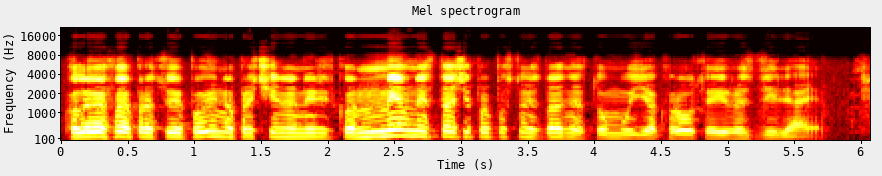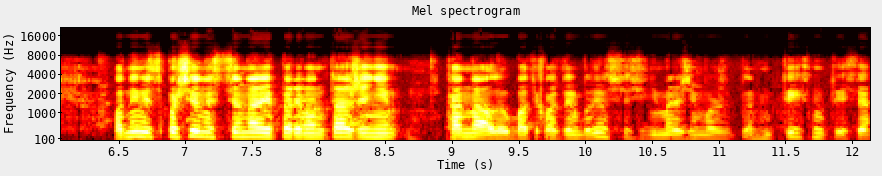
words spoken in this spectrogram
Коли Wi-Fi працює повільно, причина нерідко не в нестачі пропускної здатності, в тому, як роутер її розділяє. Одним із поширених сценаріїв перевантажені канали у багатоквартирних будинках сусідні мережі можуть тиснутися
